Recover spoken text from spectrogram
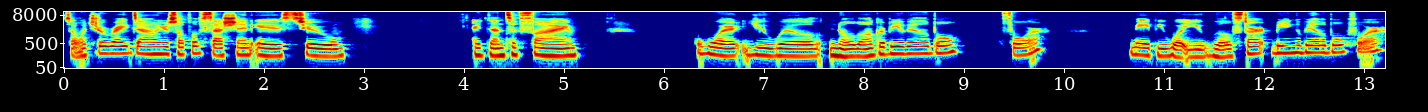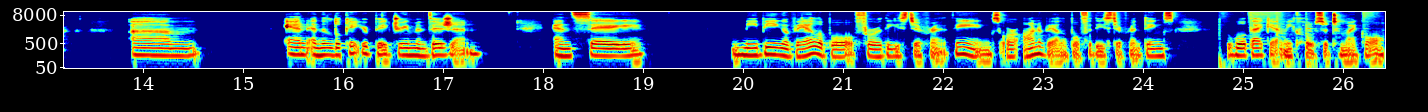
So I want you to write down your self-obsession is to identify what you will no longer be available for, maybe what you will start being available for. Um, and, and then look at your big dream and vision and say, me being available for these different things or unavailable for these different things, will that get me closer to my goal?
